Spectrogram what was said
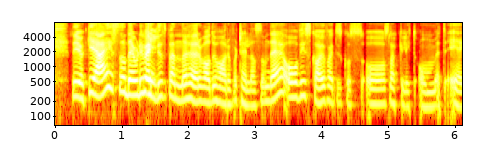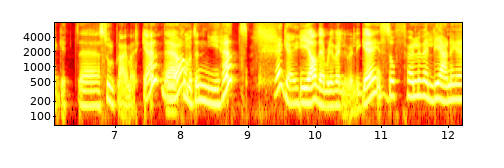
Det gjør ikke jeg, så det blir veldig spennende å høre hva du har å fortelle oss om det. Og vi skal jo faktisk også snakke litt om et eget eh, solpleiemerke. Det er Ja. kommet en nyhet. Det er gøy. Ja, det blir veldig, veldig gøy. Så følg veldig gjerne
